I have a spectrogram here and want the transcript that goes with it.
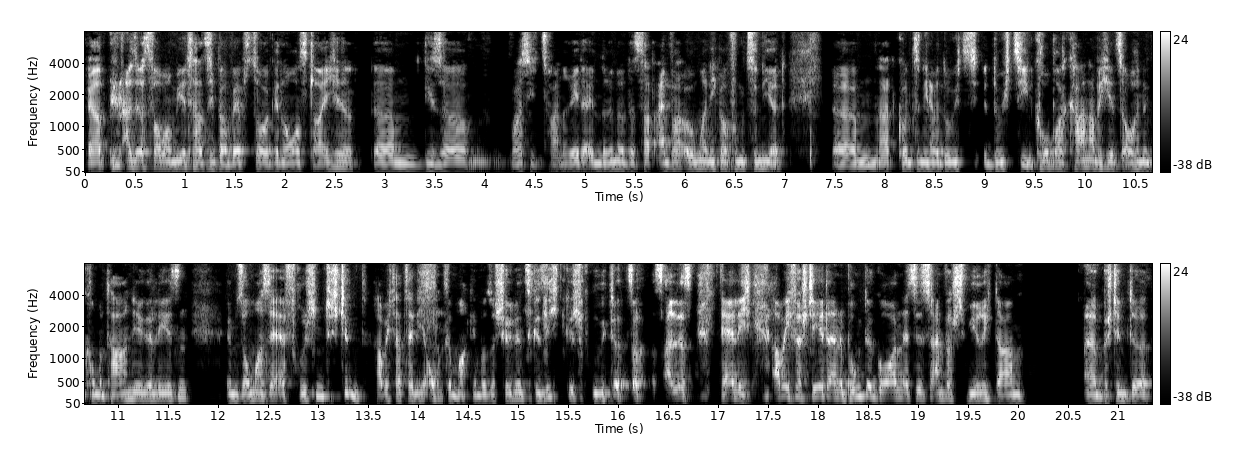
Ja, also das war bei mir tatsächlich bei Webstore genau das gleiche. Ähm, diese, weiß ich, Zahnräder innen drin, das hat einfach irgendwann nicht mehr funktioniert. Ähm, hat konnte nicht mehr durch, durchziehen. Cobra Khan habe ich jetzt auch in den Kommentaren hier gelesen. Im Sommer sehr erfrischend. Stimmt, habe ich tatsächlich auch gemacht. Immer so schön ins Gesicht gesprüht und so. Das ist alles herrlich. Aber ich verstehe deine Punkte, Gordon. Es ist einfach schwierig, da äh, bestimmte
